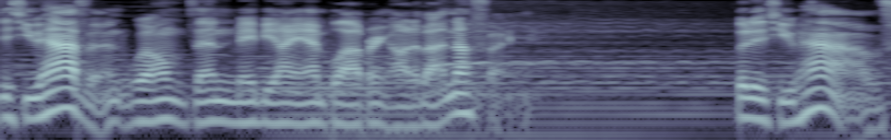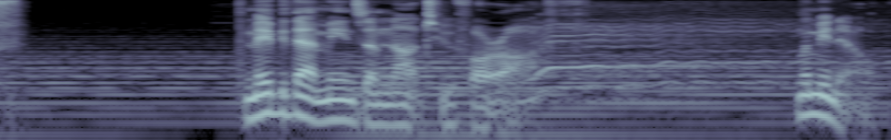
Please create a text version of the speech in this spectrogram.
If you haven't, well, then maybe I am blabbering on about nothing. But if you have, maybe that means I'm not too far off. Let me know.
